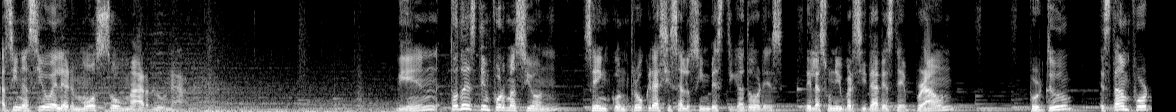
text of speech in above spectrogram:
Así nació el hermoso mar lunar. Bien, toda esta información se encontró gracias a los investigadores de las universidades de Brown, Purdue, Stanford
